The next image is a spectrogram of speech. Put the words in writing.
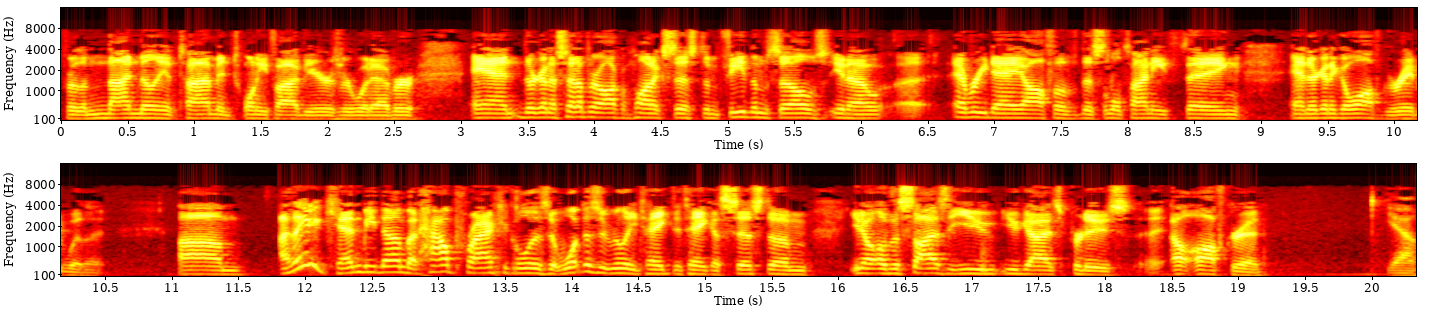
for the nine millionth time in 25 years or whatever. And they're going to set up their aquaponics system, feed themselves, you know, uh, every day off of this little tiny thing, and they're going to go off grid with it. Um, I think it can be done, but how practical is it? What does it really take to take a system, you know, of the size that you you guys produce uh, off grid? Yeah,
